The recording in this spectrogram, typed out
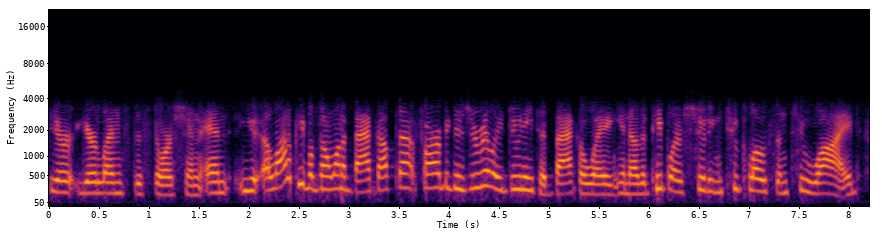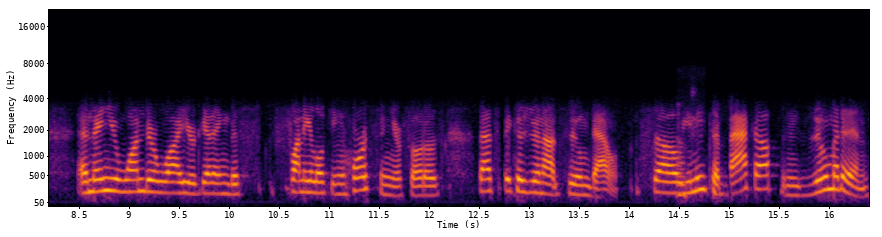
your your lens distortion. And you, a lot of people don't want to back up that far because you really do need to back away. You know, the people are shooting too close and too wide, and then you wonder why you're getting this funny looking horse in your photos. That's because you're not zoomed out. So you need to back up and zoom it in,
